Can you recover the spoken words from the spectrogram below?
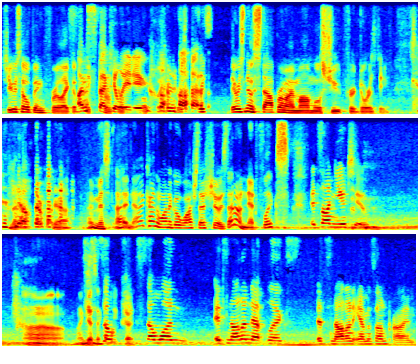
She was hoping for like a. I'm speculating. I'm probably. There was- not. there was- There was no Stop! Or My Mom Will Shoot for Dorothy. No, there wasn't. yeah. I missed. I, now I kind of want to go watch that show. Is that on Netflix? It's on YouTube. Uh, I guess I Some, could do that. someone. It's not on Netflix. It's not on Amazon Prime.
